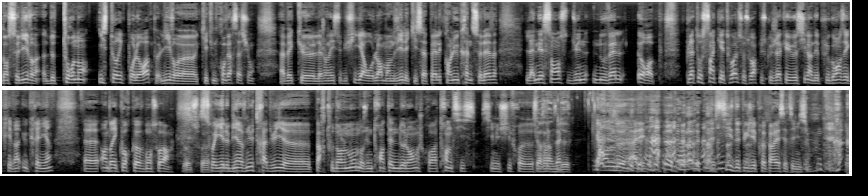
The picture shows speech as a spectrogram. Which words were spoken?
dans ce livre de tournant historique pour l'Europe, livre qui est une conversation avec la journaliste du Figaro, Laure Mandeville, et qui s'appelle Quand l'Ukraine se lève, la naissance d'une nouvelle Europe. Plateau 5 étoiles ce soir, puisque j'accueille aussi l'un des plus grands écrivains ukrainiens, Andrei Kourkov. Bonsoir. Bonsoir. Soyez le bienvenu, traduit partout dans le monde, dans une trentaine de langues, je crois, 36, si mes chiffres sont 42. exacts. 42, allez. 6 depuis que j'ai préparé cette émission.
